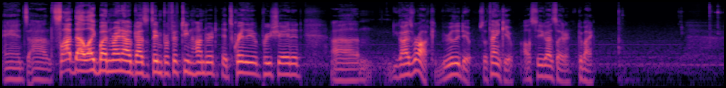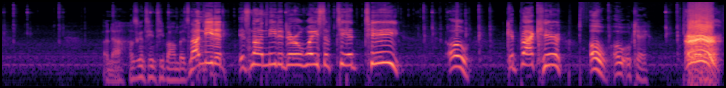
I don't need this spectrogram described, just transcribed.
And uh, slap that like button right now, guys. Let's aim for 1,500. It's greatly appreciated. Um, you guys rock. You really do. So thank you. I'll see you guys later. Goodbye. Oh no, I was gonna TNT bomb, but it's not needed! It's not needed, they're a waste of TNT! Oh, get back here! Oh, oh, okay. Urgh!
